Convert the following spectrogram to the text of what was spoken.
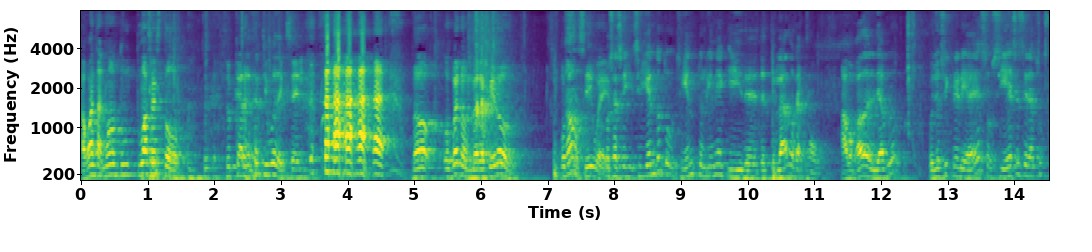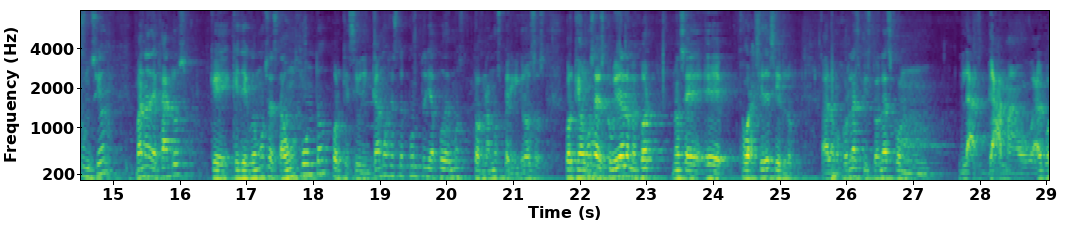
Aguanta, no, tú, tú haces esto. Su cara es archivo de Excel. no, pues bueno, me refiero. Cosas No, así, güey. O sea, si- siguiendo, tu, siguiendo tu línea y de, de tu lado, o sea, como abogado del diablo, pues yo sí creería eso. Si esa sería su función, van a dejarlos que, que lleguemos hasta un punto, porque si brincamos este punto ya podemos tornarnos peligrosos. Porque vamos a descubrir a lo mejor, no sé, eh, por así decirlo, a lo mejor las pistolas con la gama o algo,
